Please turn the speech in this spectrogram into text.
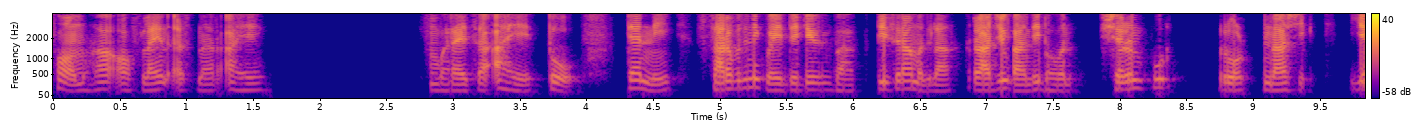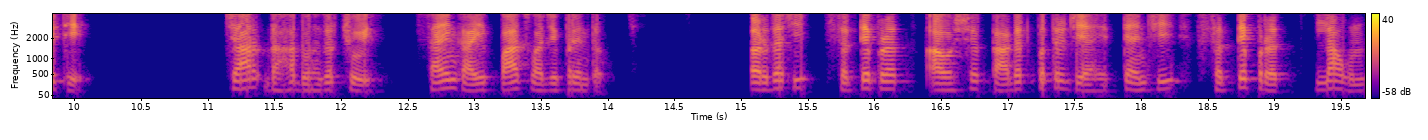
फॉर्म हा ऑफलाईन असणार आहे. भरायचा आहे तो त्यांनी सार्वजनिक वैद्यकीय विभाग तिसरा मजला राजीव गांधी भवन शरणपूर रोड नाशिक येथे चार दहा दोन हजार चोवीस सायंकाळी पाच वाजेपर्यंत. अर्जाची सत्यप्रत आवश्यक कागदपत्र जे आहेत त्यांची सत्यप्रत लावून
